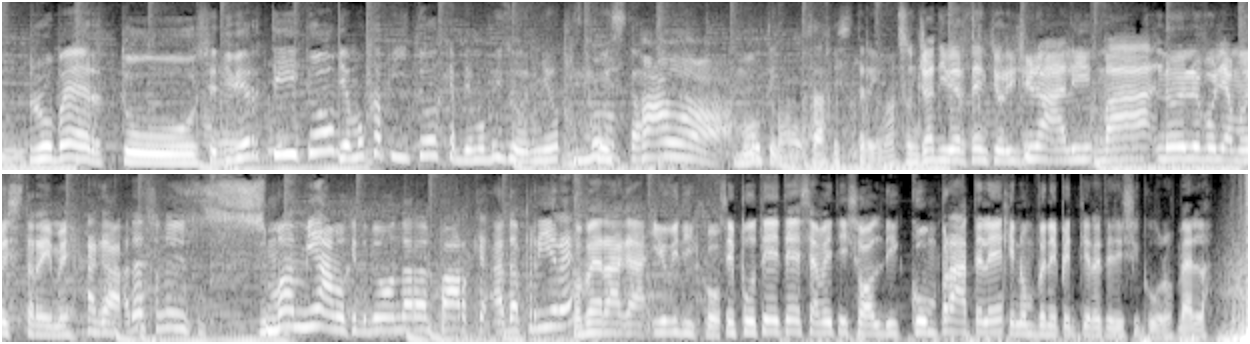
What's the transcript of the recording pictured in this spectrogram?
retto. Roberto si è divertito. Abbiamo capito che abbiamo bisogno di questa potenza estrema. Sono già divertenti originali, ma noi le vogliamo estreme. Raga, adesso noi smammiamo che dobbiamo andare al park ad aprire. Vabbè, raga, io vi dico, se potete, se avete i soldi, compratele che non ve ne pentirete di sicuro. Bella.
